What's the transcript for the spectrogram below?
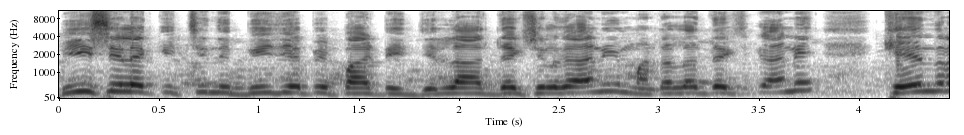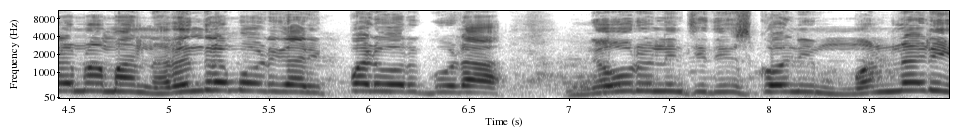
బీసీలకు ఇచ్చింది బీజేపీ పార్టీ. జిల్లా అధ్యక్షులు కానీ మండల అధ్యక్షులు కానీ కేంద్రంలో మా నరేంద్ర మోడీ గారు ఇప్పటి వరకు కూడా నెవరు నుంచి తీసుకొని మొన్నటి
